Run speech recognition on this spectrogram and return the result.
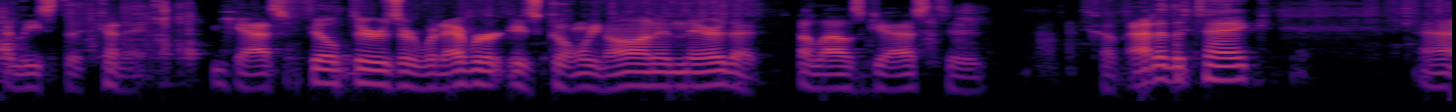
at least the kind of gas filters or whatever is going on in there that allows gas to come out of the tank. Uh,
